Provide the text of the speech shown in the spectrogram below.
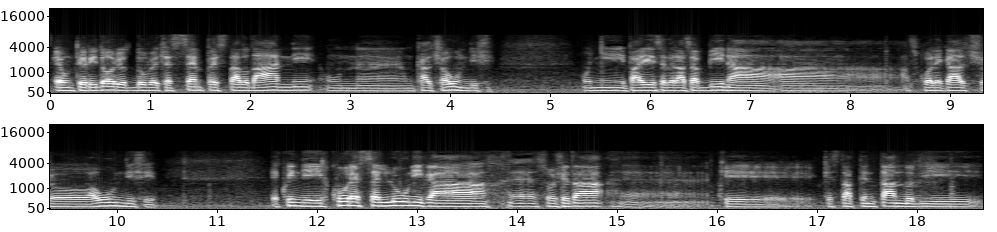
è un territorio dove c'è sempre stato da anni un, eh, un calcio a 11. Ogni paese della Sabina ha, ha scuole calcio a 11 e quindi il Cures è l'unica eh, società eh, che, che, sta tentando di,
